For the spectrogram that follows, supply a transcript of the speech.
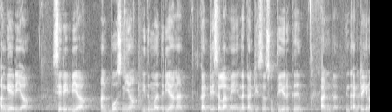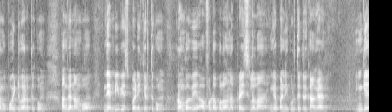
Hungary Serbia and Bosnia இது மாதிரியான கண்ட்ரிஸ் எல்லாமே இந்த கண்ட்ரிஸை சுற்றி இருக்குது அண்ட் இந்த கண்ட்ரிக்கு நம்ம போயிட்டு வரதுக்கும் அங்கே நம்ம இந்த எம்பிபிஎஸ் படிக்கிறதுக்கும் ரொம்பவே அஃபோர்டபுளான ப்ரைஸில் தான் இங்கே பண்ணி கொடுத்துட்ருக்காங்க இங்கே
